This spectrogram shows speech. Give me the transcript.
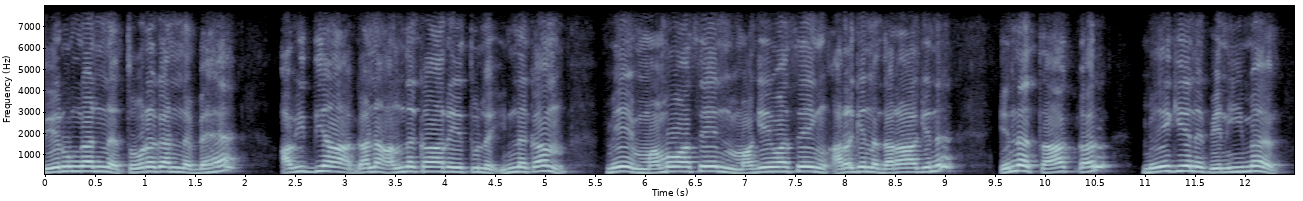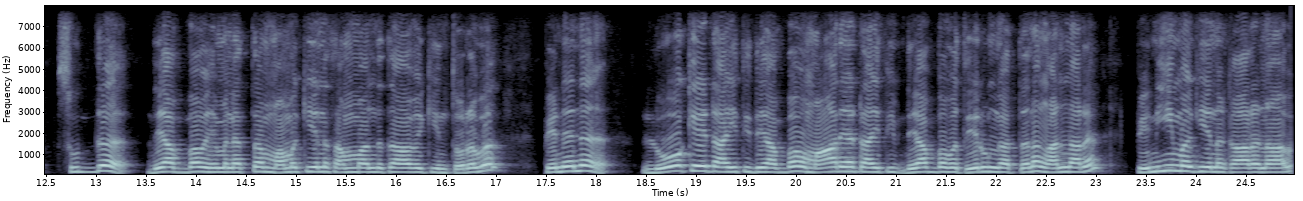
තේරුම් ගන්න තෝරගන්න බෑ අවිද්‍යා ඝන අන්ධකාරය තුල ඉන්නකම් මේ මම වශයෙන් මගේ වශයෙන් අරගෙන දරාගෙන එන තාක්කල් මේ කියන පෙනීම සුද්ධ දෙයක් බව එහෙම නැත්නම් මම කියන සම්බන්ධතාවයකින් තොරව පෙනෙන ලෝකයට අයිති දෙයක් බව මායයට අයිති දෙයක් බව තේරුම් ගත්තා නම් අන්න අර පෙනීම කියන කාරණාව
